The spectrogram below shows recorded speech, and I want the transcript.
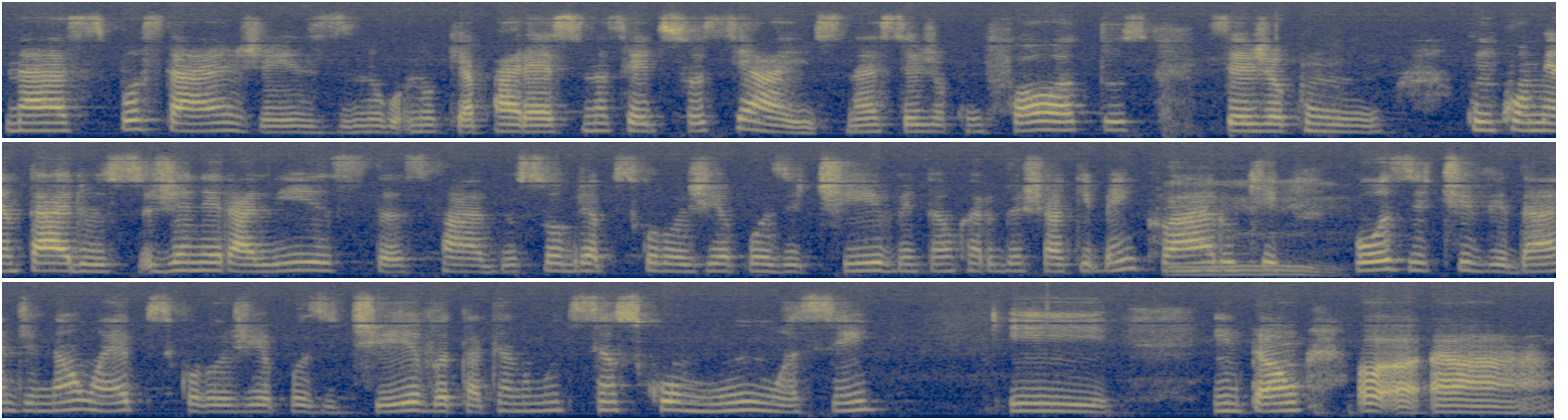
nas postagens, no, no que aparece nas redes sociais, né, seja com fotos, seja com com comentários generalistas, Fábio, sobre a psicologia positiva. Então, eu quero deixar aqui bem claro hum. que positividade não é psicologia positiva, está tendo muito senso comum, assim, e então a,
